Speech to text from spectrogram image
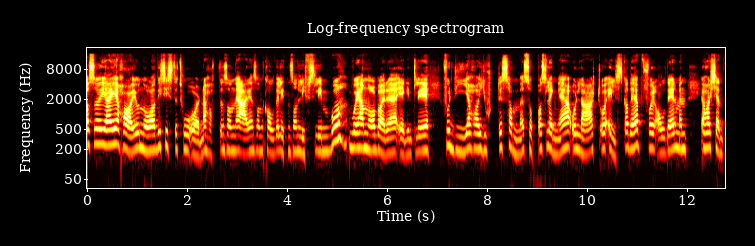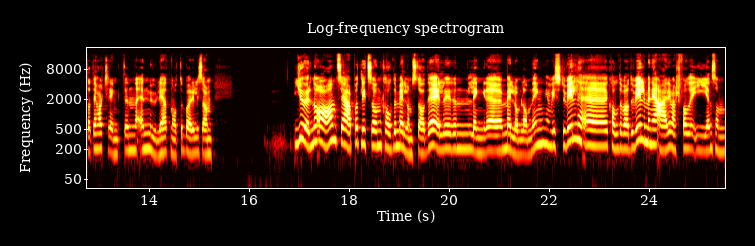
altså, jeg har jo nå de siste to årene hatt en sånn Jeg er i en sånn, kall det liten sånn livslimbo. Hvor jeg nå bare egentlig Fordi jeg har gjort det samme såpass lenge og lært og elska det, for all del, men jeg har kjent at jeg har trengt en, en mulighet nå til bare liksom gjøre noe annet. Så jeg er på et litt sånn, kall det mellomstadie, eller en lengre mellomlanding, hvis du vil. Eh, kall det hva du vil. Men jeg er i hvert fall i en sånn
